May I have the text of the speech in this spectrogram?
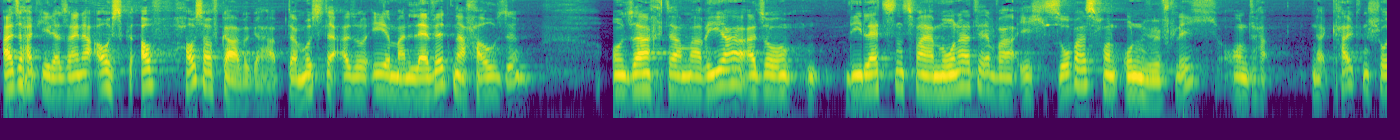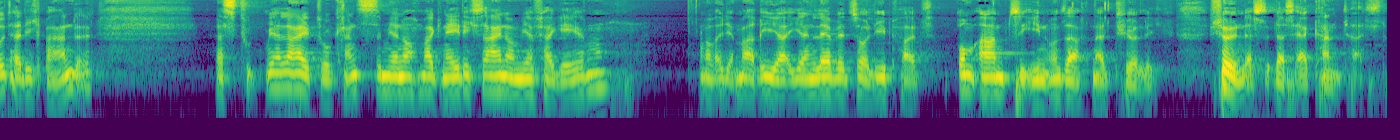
Also hat jeder seine Aus auf Hausaufgabe gehabt. Da musste also Ehemann Levitt nach Hause und sagte, Maria, also die letzten zwei Monate war ich sowas von unhöflich und habe einer kalten Schulter dich behandelt. Das tut mir leid. Du kannst mir noch mal gnädig sein und mir vergeben weil die Maria ihren Levitt so lieb hat, umarmt sie ihn und sagt, natürlich, schön, dass du das erkannt hast.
